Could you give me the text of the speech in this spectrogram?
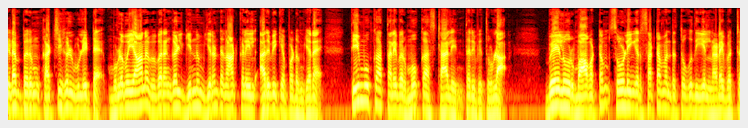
இடம்பெறும் கட்சிகள் உள்ளிட்ட முழுமையான விவரங்கள் இன்னும் இரண்டு நாட்களில் அறிவிக்கப்படும் என திமுக தலைவர் மு க ஸ்டாலின் தெரிவித்துள்ளார். வேலூர் மாவட்டம் சோளிங்கர் சட்டமன்ற தொகுதியில் நடைபெற்ற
